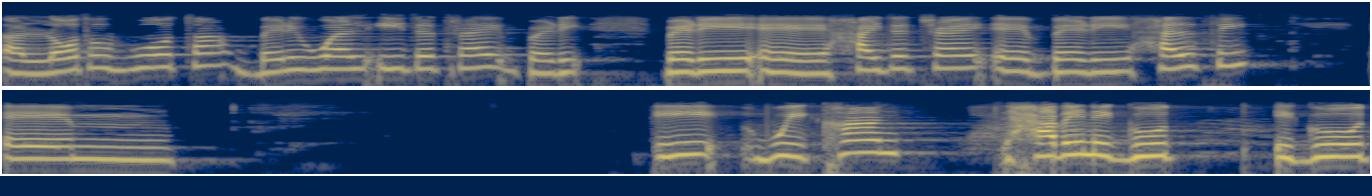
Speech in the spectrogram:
a lot of water, very well hydrated, very, very uh, hydrated, uh, very healthy. Um, we can't having a good a good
